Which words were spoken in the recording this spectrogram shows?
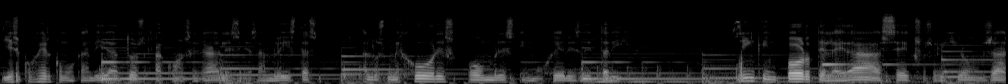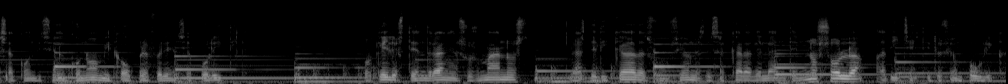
y escoger como candidatos a concejales y asambleístas a los mejores hombres y mujeres de Tarija, sin que importe la edad, sexo, religión, raza, condición económica o preferencia política porque ellos tendrán en sus manos las delicadas funciones de sacar adelante no solo a dicha institución pública,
